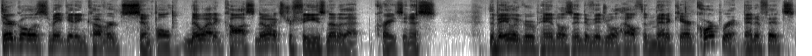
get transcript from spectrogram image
Their goal is to make getting covered simple. No added costs, no extra fees, none of that craziness. The Bailey Group handles individual health and Medicare, corporate benefits,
